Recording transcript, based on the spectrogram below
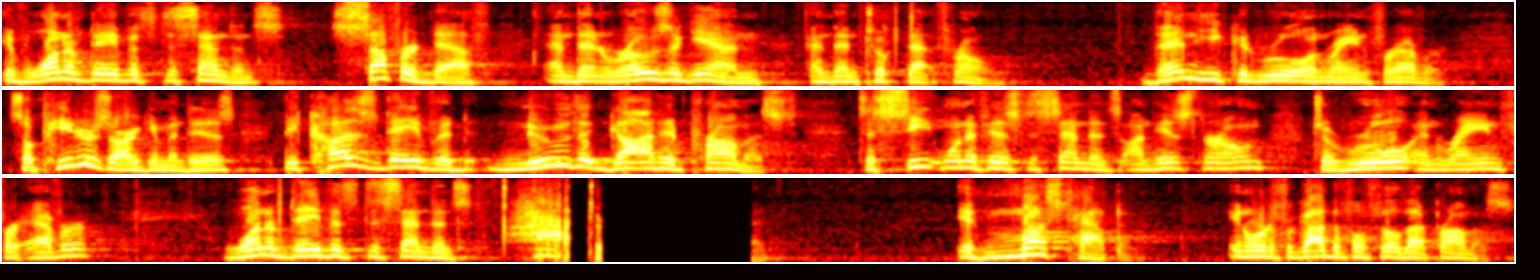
if one of David's descendants suffered death and then rose again and then took that throne. Then he could rule and reign forever. So Peter's argument is because David knew that God had promised to seat one of his descendants on his throne to rule and reign forever, one of David's descendants had to it must happen in order for God to fulfill that promise.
